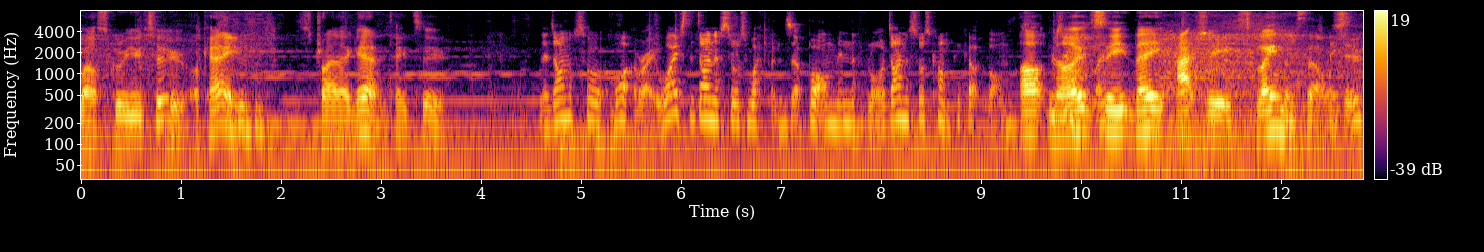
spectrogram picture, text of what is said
Well, screw you too. Okay, let's try that again. Take two. The dinosaur. What? Right. Why is the dinosaur's weapons at bottom in the floor? Dinosaurs can't pick up bombs. Oh no! See, they actually explain themselves. They do?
